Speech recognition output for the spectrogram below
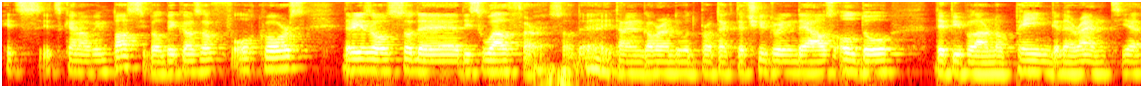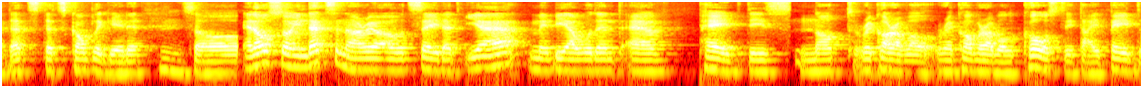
it's it's kind of impossible because of of course there is also the this welfare so the Mm. italian government would protect the children in the house although the people are not paying the rent yeah that's that's complicated Hmm. so and also in that scenario i would say that yeah maybe i wouldn't have paid this not recoverable recoverable cost that i paid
